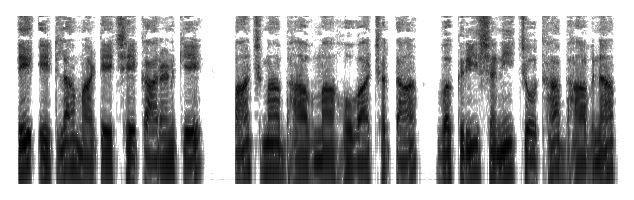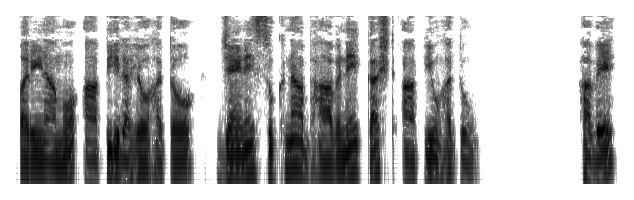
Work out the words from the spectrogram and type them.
તે એટલા માટે છે કારણ કે પાંચમા ભાવમાં હોવા છતાં, વક્રી શનિ ચોથા ભાવના પરિણામો આપી રહ્યો હતો, જેણે સુખના ભાવને કષ્ટ આપ્યું હતું. હવે,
